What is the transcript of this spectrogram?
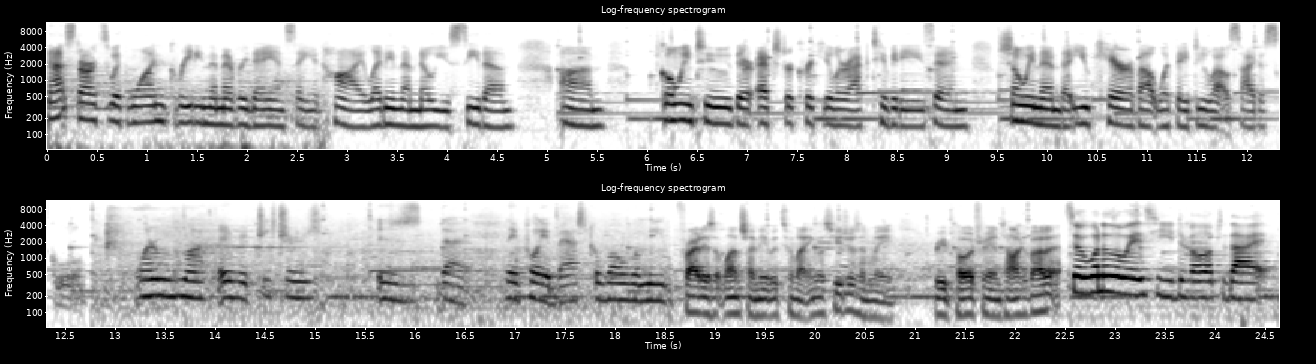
That starts with one, greeting them every day and saying hi, letting them know you see them, um, going to their extracurricular activities and showing them that you care about what they do outside of school. One of my favorite teachers is that they play basketball with me. Fridays at lunch I meet with two of my English teachers and we read poetry and talk about it. So one of the ways he developed that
